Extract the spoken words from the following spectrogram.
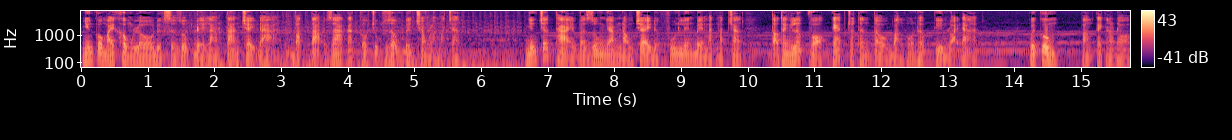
Những cỗ máy khổng lồ được sử dụng để làm tan chảy đá và tạo ra các cấu trúc rỗng bên trong lòng mặt trăng. Những chất thải và dung nham nóng chảy được phun lên bề mặt mặt trăng tạo thành lớp vỏ kép cho thân tàu bằng hỗn hợp kim loại đá. Cuối cùng, bằng cách nào đó,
